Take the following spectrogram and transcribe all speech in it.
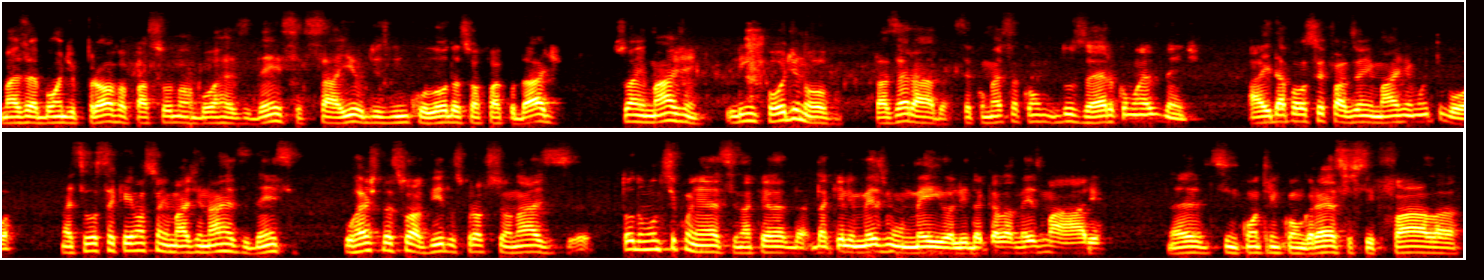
mas é bom de prova, passou numa boa residência, saiu, desvinculou da sua faculdade, sua imagem limpou de novo, tá zerada. Você começa com, do zero como residente. Aí dá para você fazer uma imagem muito boa. Mas se você queima sua imagem na residência, o resto da sua vida, os profissionais, todo mundo se conhece naquela, da- daquele mesmo meio ali, daquela mesma área né? Se encontra em congresso, se fala,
